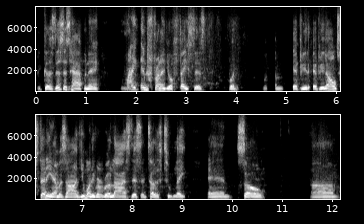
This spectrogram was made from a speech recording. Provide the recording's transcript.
because this is happening right in front of your faces. But um, if you if you don't study Amazon, you won't even realize this until it's too late. And so, um,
